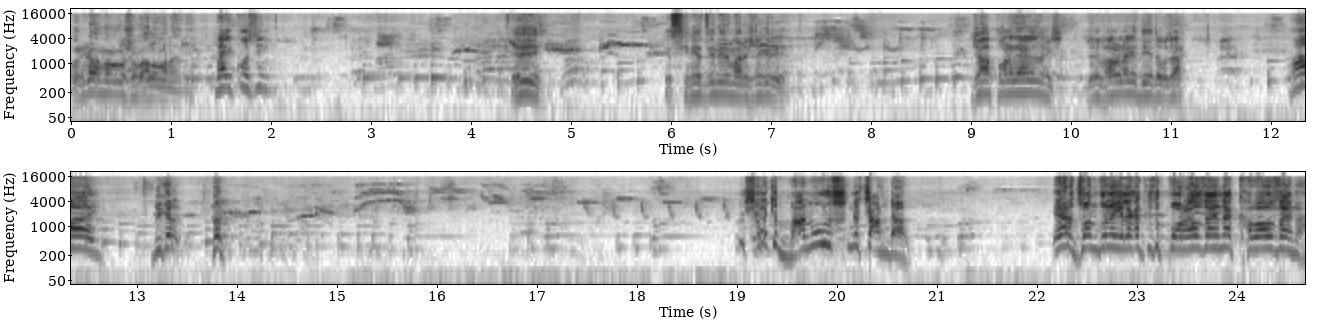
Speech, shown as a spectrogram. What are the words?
ঘড়িটা আমার অবশ্য ভালো মানাবে ভাই কোচিং। এই সিনিয়র জুনিয়র মানুষ নাকি রে? যা পরে দেখা করিস। যদি ভালো লাগে দিয়ে দেবো যা। ভাই বিকেল শালা কি মানুষ না চান্ডাল? এর যন্ত্রণা এলাকাত কিছু পড়াও যায় না খাওয়াও যায় না।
